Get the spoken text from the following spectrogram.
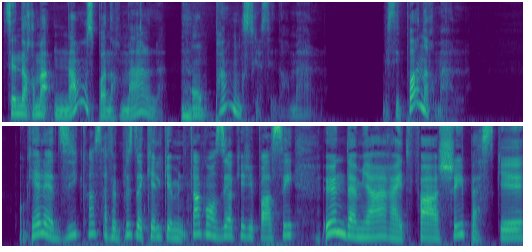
c'est normal. Non, c'est pas normal. On pense que c'est normal, mais c'est pas normal. OK, elle a dit, quand ça fait plus de quelques minutes, quand on se dit, OK, j'ai passé une demi-heure à être fâchée parce que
